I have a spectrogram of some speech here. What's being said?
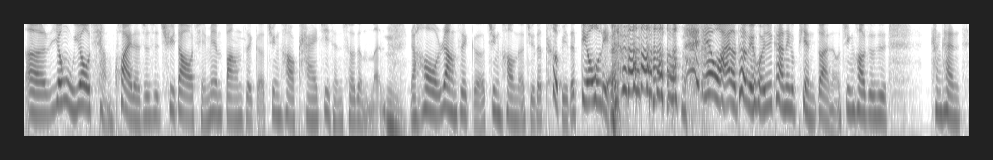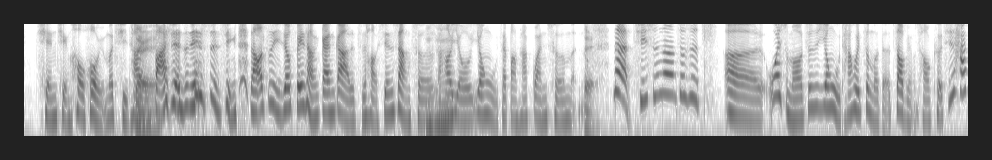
呃，鹦鹉又抢快的，就是去到前面帮这个俊浩开计程车的门，嗯，然后让这个俊浩呢觉得特别的丢脸，因为我还有特别回去看那个片段哦，俊浩就是。看看前前后后有没有其他人发现这件事情，然后自己就非常尴尬的，只好先上车，嗯、然后由雍武再帮他关车门。对，那其实呢，就是呃，为什么就是雍武他会这么的造表超客？其实他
